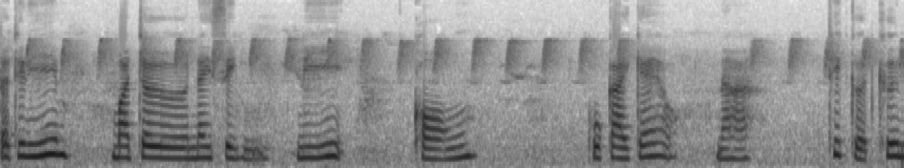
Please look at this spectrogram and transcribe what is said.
แต่ทีนี้มาเจอในสิ่งนี้ของ ครูกายแก้วนะคะ ที่เกิดขึ้น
